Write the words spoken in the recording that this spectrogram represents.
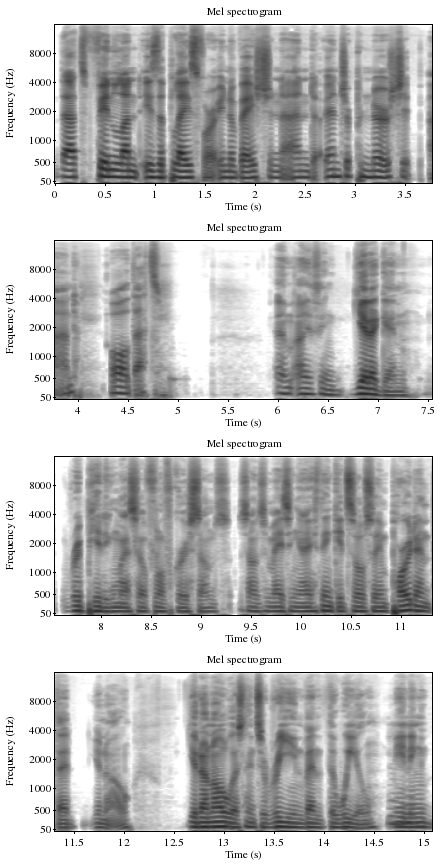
that Finland is a place for innovation and entrepreneurship and all that. And I think yet again, repeating myself, of course, sounds sounds amazing. And I think it's also important that you know you don't always need to reinvent the wheel. Mm-hmm. Meaning,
